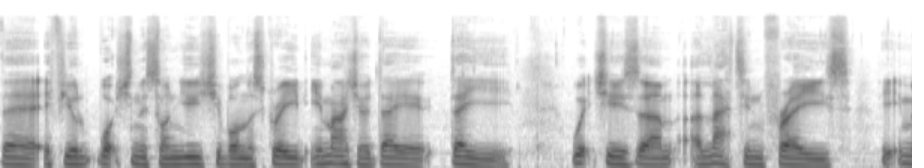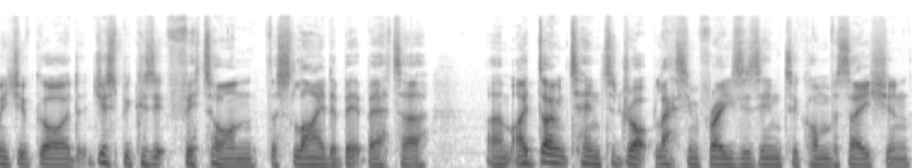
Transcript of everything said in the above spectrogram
there. If you're watching this on YouTube on the screen, Imago Dei, Dei which is um, a Latin phrase, the image of God, just because it fit on the slide a bit better. Um, I don't tend to drop Latin phrases into conversation.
